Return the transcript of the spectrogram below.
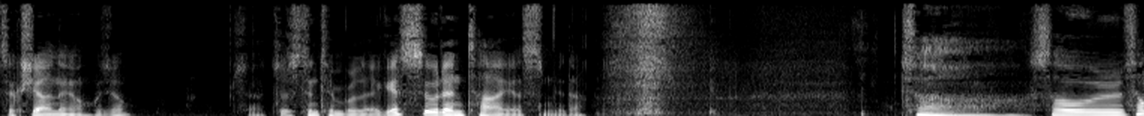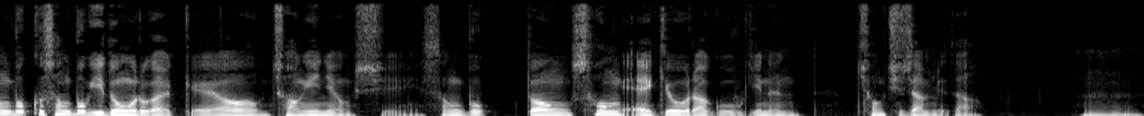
섹시하네요. 그죠? 자, 저스틴 and Tie였습니다. 자, 서울 성북구 성북 이동으로 갈게요. 정인영 씨. 성북동 송애교라고 우기는 청취자입니다. 음,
